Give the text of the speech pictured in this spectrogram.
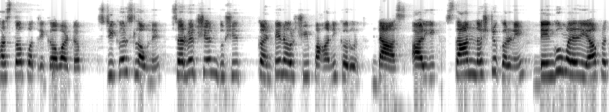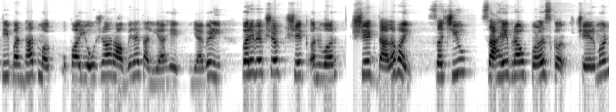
हस्तपत्रिका वाटप स्टिकर्स लावणे सर्वेक्षण दूषित कंटेनरची पाहणी करून डास आळी स्थान नष्ट करणे डेंग्यू मलेरिया प्रतिबंधात्मक उपाययोजना राबविण्यात आली आहे. यावेळी पर्यवेक्षक शेख अनवर शेख दादाभाई सचिव साहेबराव पळसकर चेअरमन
